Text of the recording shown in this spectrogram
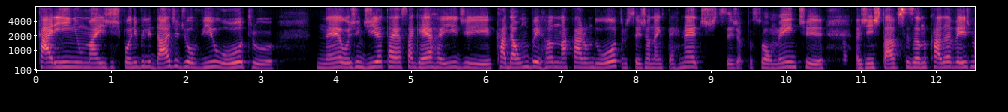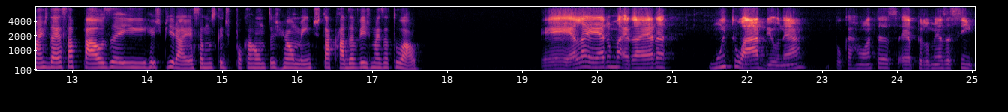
carinho, mais disponibilidade de ouvir o outro, né? Hoje em dia tá essa guerra aí de cada um berrando na cara um do outro, seja na internet, seja pessoalmente. A gente tá precisando cada vez mais dar essa pausa e respirar. E essa música de Pocahontas realmente está cada vez mais atual. É, ela era uma, ela era muito hábil, né? Pocahontas é pelo menos assim,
